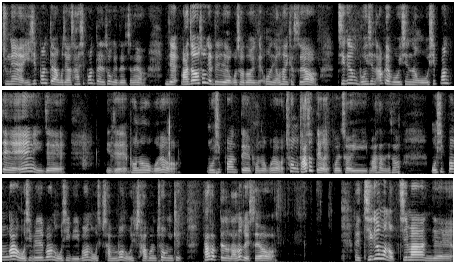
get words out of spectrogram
중에 20번대하고 제가 40번대 소개해드렸잖아요. 이제 마저 소개해드리려고 저도 이제 오늘 영상 켰어요. 지금 보이시는, 앞에 보이시는 50번대에 이제, 이제 번호고요. 50번대 번호고요. 총 5대가 있고요. 저희 마산에서. 50번과 51번, 52번, 53번, 54번 총 이렇게 5대로 나눠져 있어요. 지금은 없지만 이제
